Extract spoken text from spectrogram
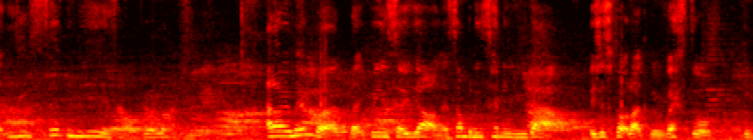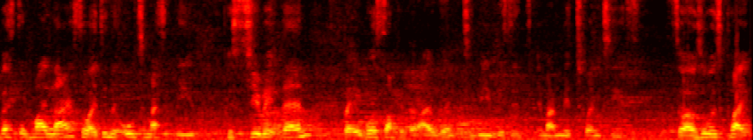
at least seven years out of your life. And I remember like being so young and somebody telling you that, it just felt like the rest of the rest of my life. So I didn't automatically pursue it then, but it was something that I went to revisit in my mid twenties. So I was always quite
